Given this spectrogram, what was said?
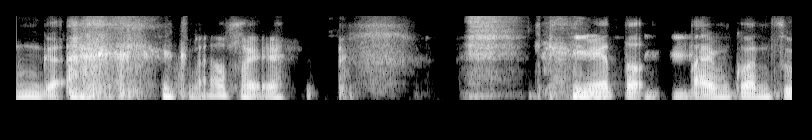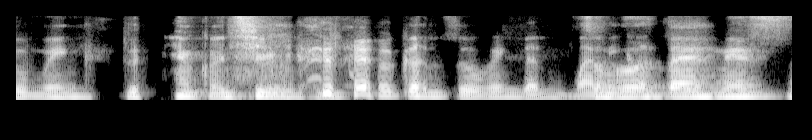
enggak. Kenapa ya? Kayaknya to- time consuming. Yang konsum. time consuming dan Sungguh consuming teknis.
